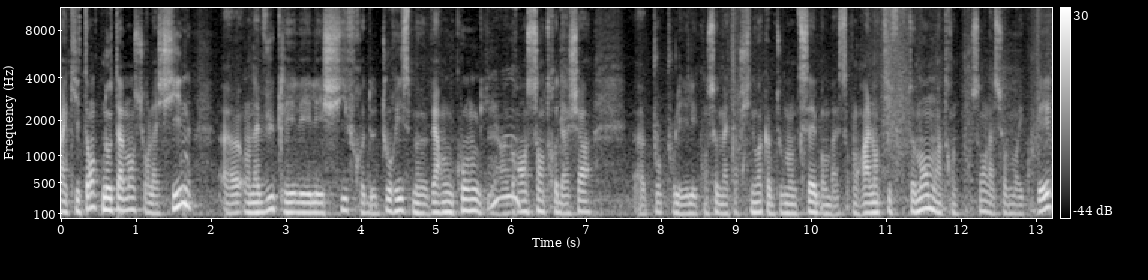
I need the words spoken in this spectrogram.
inquiétantes, notamment sur la Chine. Euh, on a vu que les, chiffres de tourisme vers Hong Kong, qui est un mmh. grand centre d'achat euh, pour, les, consommateurs chinois, comme tout le monde sait, bon, bah, on ralentit fortement, moins 30% là, sur le mois écoulé.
